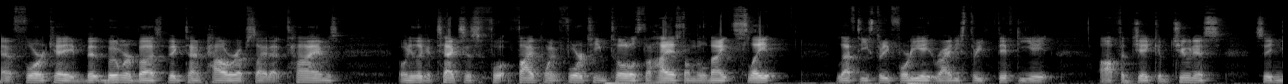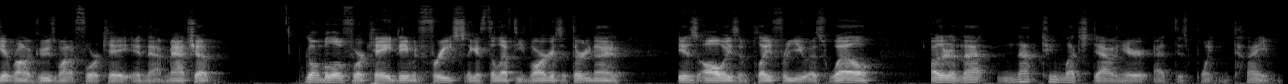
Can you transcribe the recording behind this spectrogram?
at 4K, B- boomer bust, big time power upside at times. When you look at Texas, 5.4 team total is the highest on the night slate. Lefties 348, righties 358 off of Jakob Junis. So you can get Ronald Guzman at 4K in that matchup. Going below 4K, David Freese against the lefty Vargas at 39 is always in play for you as well. Other than that, not too much down here at this point in time.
